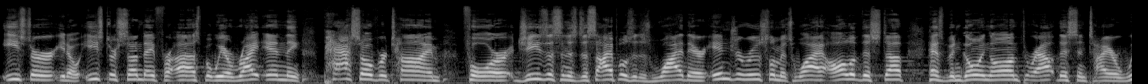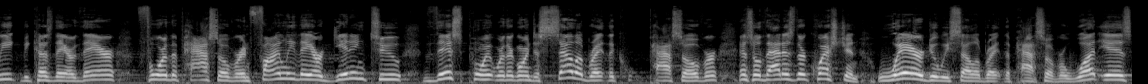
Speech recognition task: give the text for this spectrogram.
Easter, you know, Easter Sunday for us, but we are right in the Passover time for Jesus and his disciples. It is why they're in Jerusalem. It's why all of this stuff has been going on throughout this entire week because they are there for the Passover. And finally, they are getting to this point where they're going to celebrate the Passover. And so that is their question. Where do we celebrate the Passover? What is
